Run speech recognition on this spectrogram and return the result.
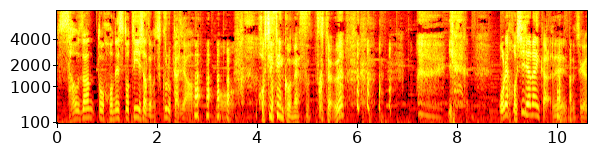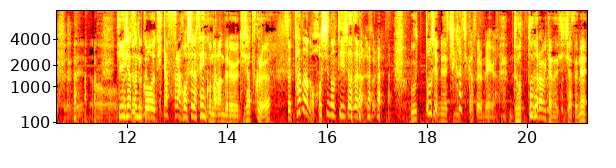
サウザンとホネスト T シャツでも作るか、じゃあ。もう。星線香のやつ作っちゃう？いや、俺星じゃないからね。どっちかっていうとね。うん T シャツにこう、ひたすら星が1000個並んでる T シャツ作る？それただの星の T シャツだからね、それ。鬱陶しい。めっちゃチカチカする目が。ドット柄みたいな T シャツでね、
